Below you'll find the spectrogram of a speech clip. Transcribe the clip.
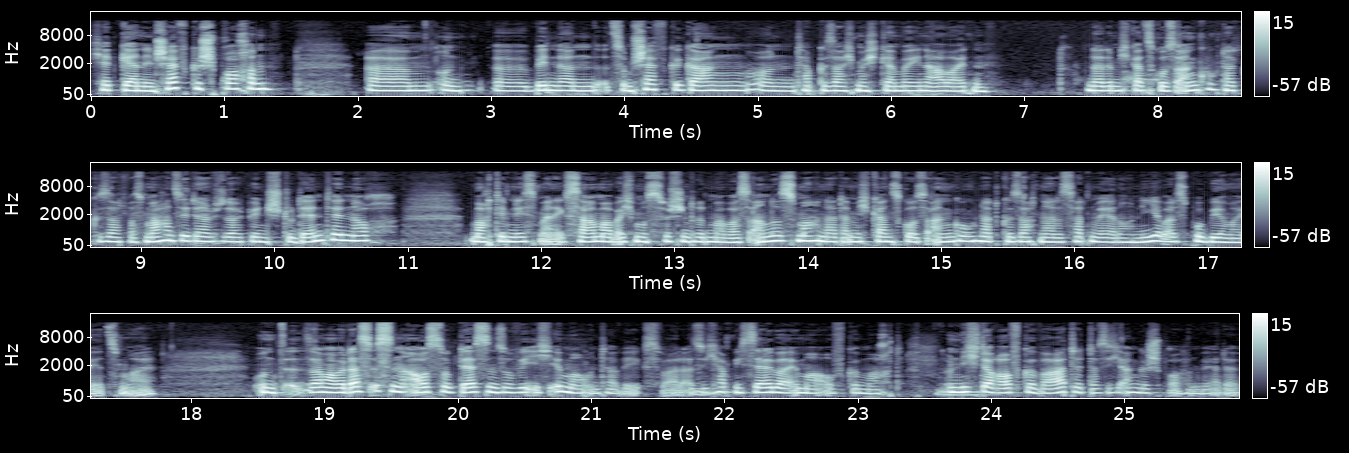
ich hätte gern den Chef gesprochen. Ähm, und äh, bin dann zum Chef gegangen und habe gesagt, ich möchte gerne bei Ihnen arbeiten. Und da hat er mich ganz groß angeguckt und hat gesagt, was machen Sie denn? Hab ich gesagt, ich bin Studentin noch, mache demnächst mein Examen, aber ich muss zwischendrin mal was anderes machen. Da hat er mich ganz groß angeguckt und hat gesagt, na, das hatten wir ja noch nie, aber das probieren wir jetzt mal. Und äh, sagen wir mal, das ist ein Ausdruck dessen, so wie ich immer unterwegs war. Also ich habe mich selber immer aufgemacht und nicht darauf gewartet, dass ich angesprochen werde.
